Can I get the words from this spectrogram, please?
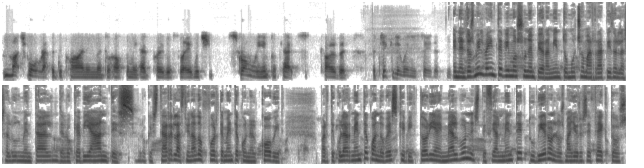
much more rapid decline in mental health than we had previously, which strongly implicates COVID. En el 2020 vimos un empeoramiento mucho más rápido en la salud mental de lo que había antes, lo que está relacionado fuertemente con el COVID, particularmente cuando ves que Victoria y Melbourne especialmente tuvieron los mayores efectos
